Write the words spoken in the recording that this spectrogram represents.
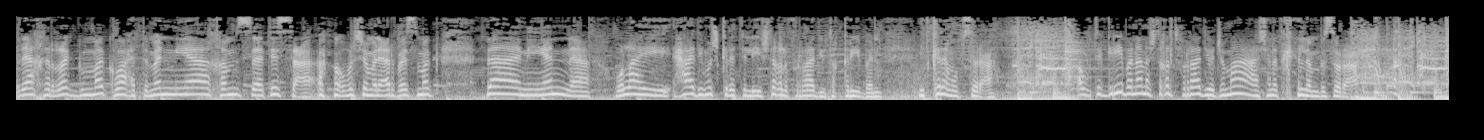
الآخر رقمك واحد ثمانية خمسة تسعة. أول شيء ماني عارفة اسمك. ثانيا والله هذه مشكلة اللي يشتغلوا في الراديو تقريبا يتكلموا بسرعة. أو تقريبا أنا اشتغلت في الراديو يا جماعة عشان أتكلم بسرعة.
